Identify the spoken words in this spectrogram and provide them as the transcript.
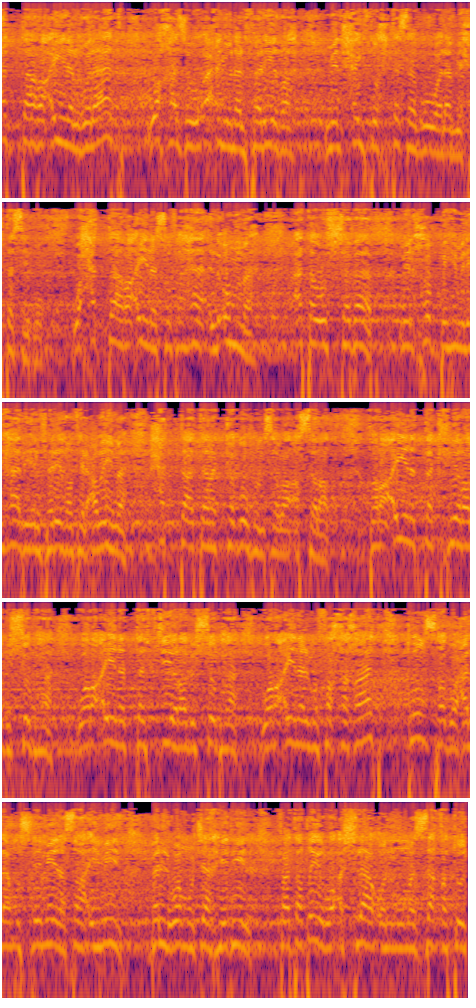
حتى رأينا الغلاة وخزوا أعين الفريضة من حيث احتسبوا ولم يحتسبوا. وحتى رأينا سفهاء الأمة أتوا الشباب من حبهم لهذه الفريضة العظيمة حتى تنكبوهم سواء الصراط. فرأينا التكفير بالشبهة ورأينا التفجير بالشبهة ورأينا المفخخات تنصب على مسلمين صائمين بل ومجاهدين فتطير أشلاء ممزقة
